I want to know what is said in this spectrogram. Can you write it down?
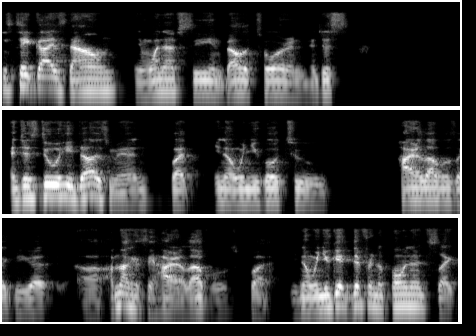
just take guys down in one FC and Bellator, and, and just and just do what he does, man. But you know, when you go to higher levels, like the uh, I'm not gonna say higher levels, but you know, when you get different opponents, like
